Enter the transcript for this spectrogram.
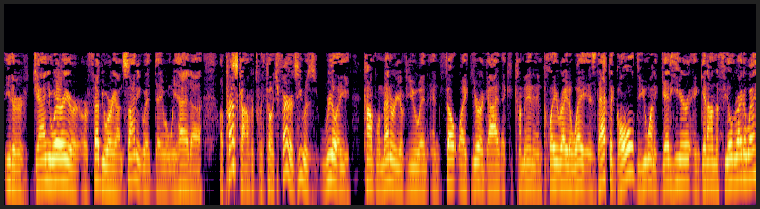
either January or, or February on signing day when we had a, a press conference with Coach Ferentz. He was really complimentary of you and, and felt like you're a guy that could come in and play right away. Is that the goal? Do you want to get here and get on the field right away?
